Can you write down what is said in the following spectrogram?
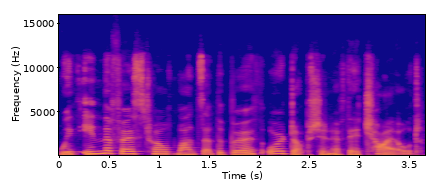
within the first 12 months of the birth or adoption of their child.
